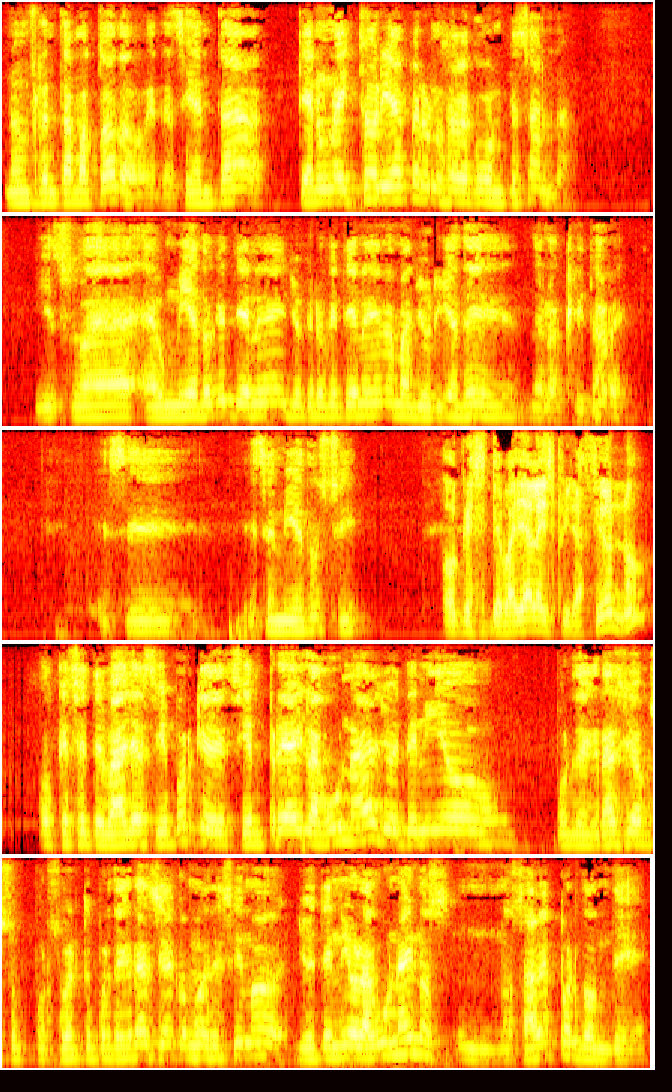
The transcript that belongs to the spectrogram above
nos enfrentamos todos, porque te sientas, tiene una historia, pero no sabes cómo empezarla. Y eso es, es un miedo que tiene, yo creo que tiene la mayoría de, de los escritores. Ese, ese miedo sí. O que se te vaya la inspiración, ¿no? O que se te vaya así, porque siempre hay lagunas. Yo he tenido, por desgracia, por suerte, por desgracia, como decimos, yo he tenido lagunas y no, no sabes por dónde,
